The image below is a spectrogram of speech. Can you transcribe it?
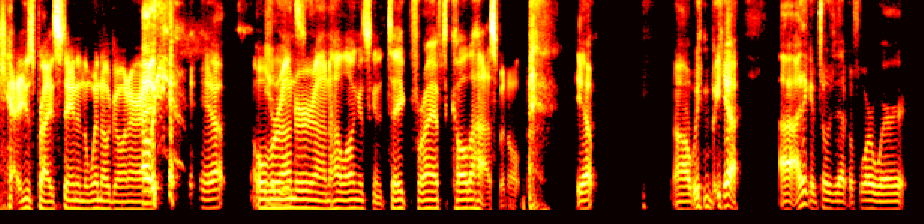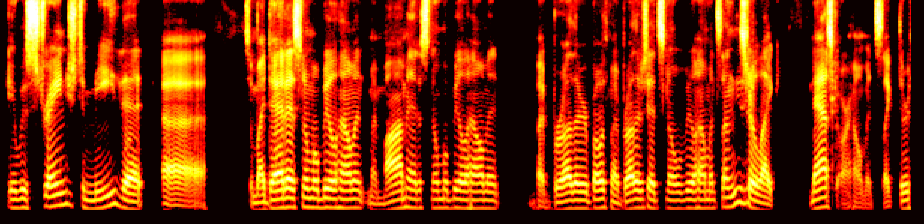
Yeah, he was probably staying in the window going, All right. oh yeah. Yeah over idiots. under on how long it's going to take before I have to call the hospital. Yep. Uh, we yeah, uh, I think I've told you that before. Where it was strange to me that uh, so my dad had a snowmobile helmet, my mom had a snowmobile helmet, my brother, both my brothers had snowmobile helmets, and these are like NASCAR helmets. Like they're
